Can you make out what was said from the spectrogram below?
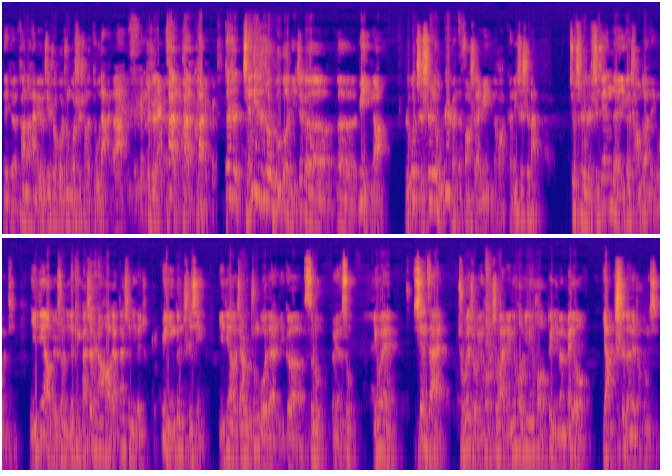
那个他们还没有接受过中国市场的毒打，对吧？就是快了，快了，快了。但是前提是说，如果你这个呃运营啊，如果只是用日本的方式来运营的话，肯定是失败，就是时间的一个长短的一个问题。你一定要，比如说你的品牌是非常好的，但是你的运营跟执行一定要加入中国的一个思路和元素，因为现在除了九零后之外，零零后、一零后对你们没有。仰视的那种东西，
